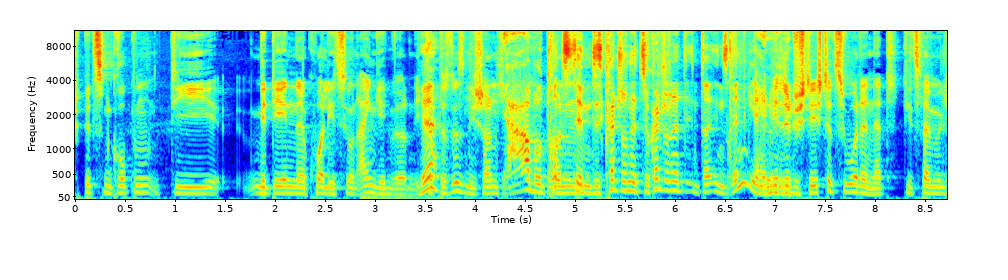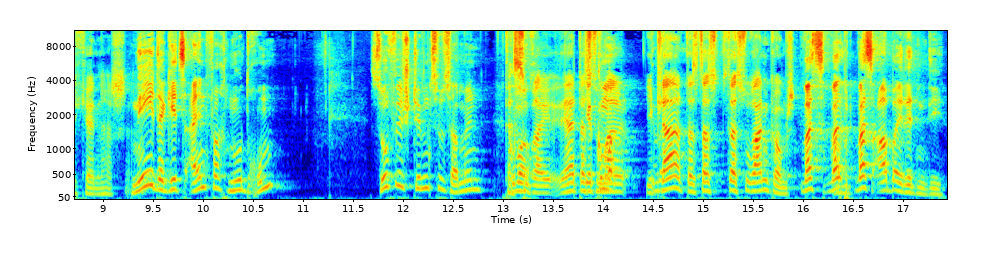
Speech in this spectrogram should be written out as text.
Spitzengruppen, die mit denen eine Koalition eingehen würden. Ich Ja. glaube, das wissen die schon. Ja, aber trotzdem, das kannst du nicht, so kannst du doch nicht ins Rennen gehen. Entweder du stehst dazu oder nicht. Die zwei Möglichkeiten hast du. nee, da geht es einfach nur drum, so viel Stimmen zu sammeln. Dass du, mal, rei- ja, dass Ja, du mal. mal, ja klar, dass, dass, dass du rankommst. was, was, was arbeiteten die?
